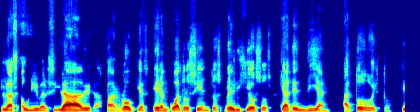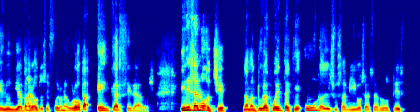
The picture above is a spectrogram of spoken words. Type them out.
las universidades, las parroquias. Eran 400 religiosos que atendían a todo esto, que de un día para otro se fueron a Europa encarcelados. En esa noche, Namantura cuenta que uno de sus amigos sacerdotes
